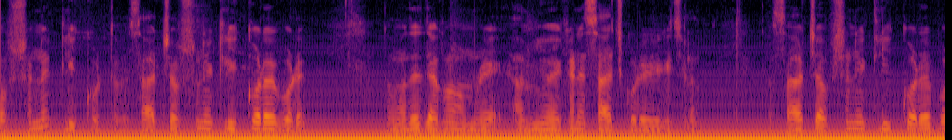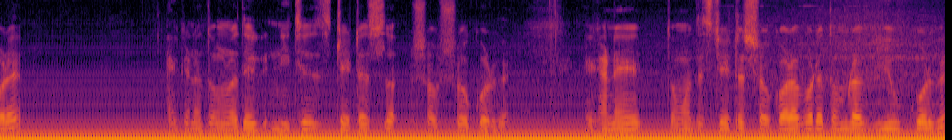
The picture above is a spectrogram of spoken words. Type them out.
অপশনে ক্লিক করতে হবে। সার্চ অপশনে ক্লিক করার পরে তোমাদের দেখো আমরা, আমিও এখানে সার্চ করে রেখেছিলাম। সার্চ অপশনে ক্লিক করার পরে এখানে তোমাদের নিচে স্টেটাস সব শো করবে। এখানে তোমাদের স্টেটাস শো করার পরে তোমরা ভিউ করবে।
